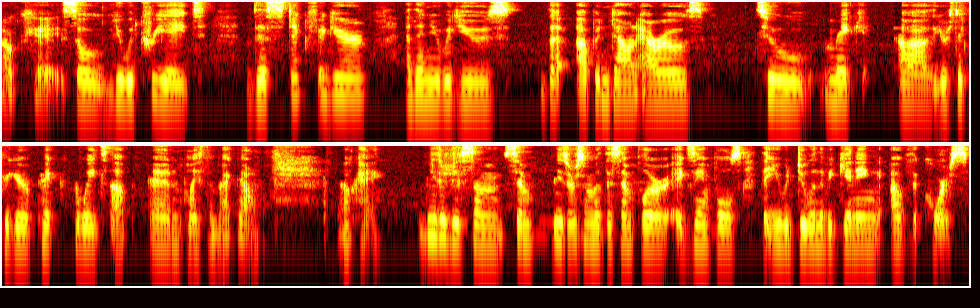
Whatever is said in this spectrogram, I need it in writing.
Okay, so you would create this stick figure and then you would use the up and down arrows to make uh, your stick figure pick the weights up and place them back down. Okay, these are just some sim these are some of the simpler examples that you would do in the beginning of the course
